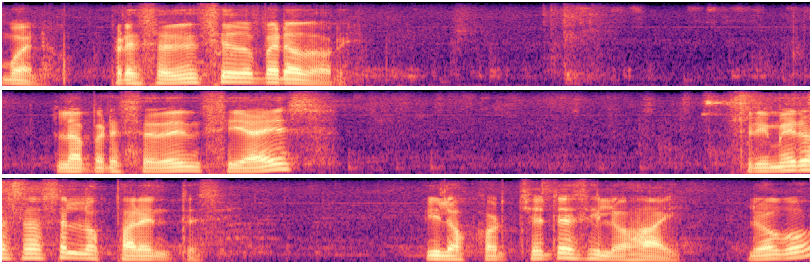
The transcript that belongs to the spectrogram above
Bueno, precedencia de operadores. La precedencia es, primero se hacen los paréntesis y los corchetes si los hay. Luego,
